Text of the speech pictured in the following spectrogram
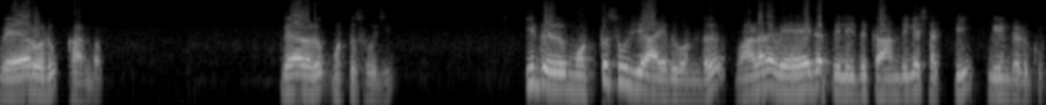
വേറൊരു കാന്തം. വേറൊരു മുട്ടുസൂചി. ഇത് മുട്ടുസൂചി ആയതുകൊണ്ട് വളരെ വേഗത്തിൽ ഇത് കാന്തിക ശക്തി വീണ്ടെടുക്കും.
